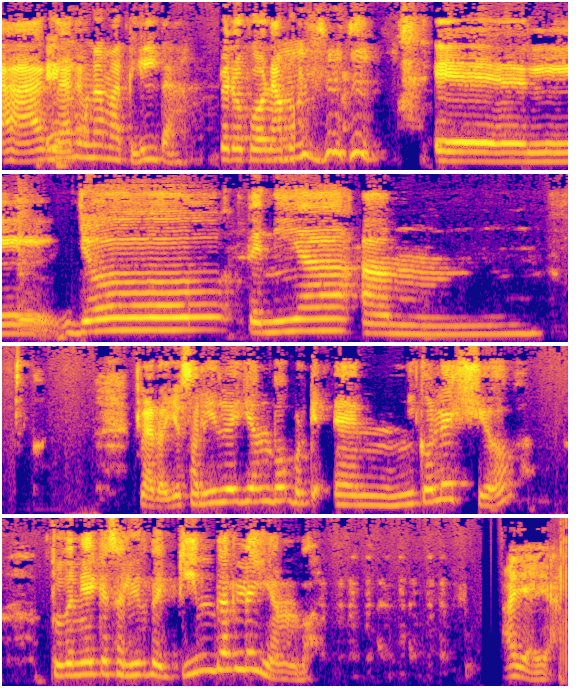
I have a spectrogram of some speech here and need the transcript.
Ah, Eres claro. una Matilda. pero con amor. El- yo tenía, am, claro, yo salí leyendo porque en mi colegio tú tenías que salir de kinder leyendo, Ay, ay, ay.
